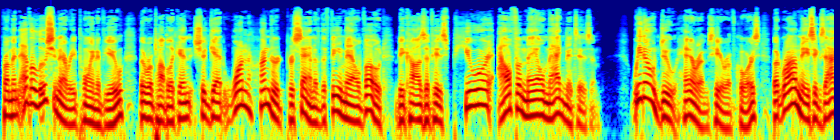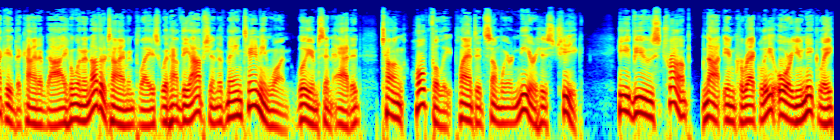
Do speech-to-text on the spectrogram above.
from an evolutionary point of view, the Republican should get 100% of the female vote because of his pure alpha male magnetism. We don't do harems here, of course, but Romney's exactly the kind of guy who in another time and place would have the option of maintaining one, Williamson added, tongue hopefully planted somewhere near his cheek. He views Trump, not incorrectly or uniquely,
